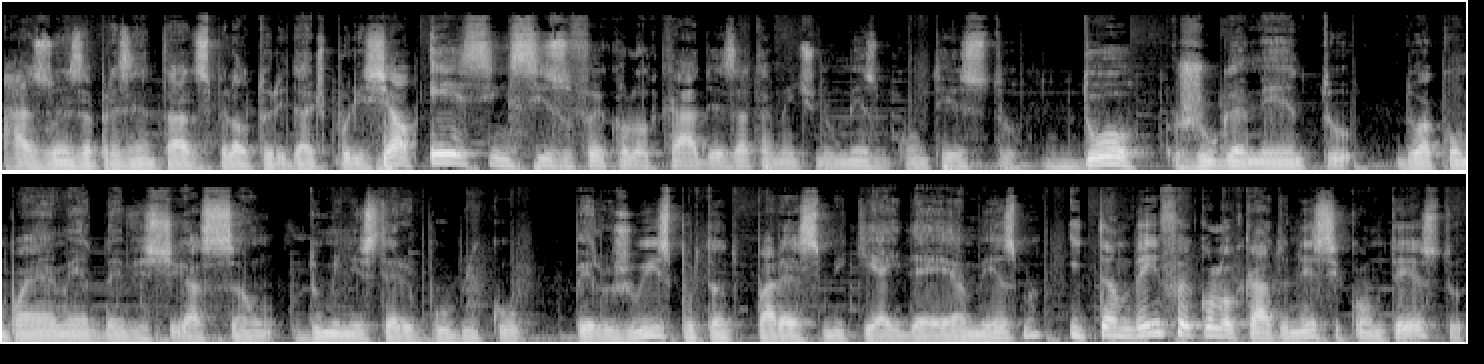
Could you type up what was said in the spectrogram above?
razões apresentadas pela autoridade policial. Esse inciso foi colocado exatamente no mesmo contexto do julgamento, do acompanhamento da investigação do Ministério Público pelo juiz, portanto, parece-me que a ideia é a mesma. E também foi colocado nesse contexto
